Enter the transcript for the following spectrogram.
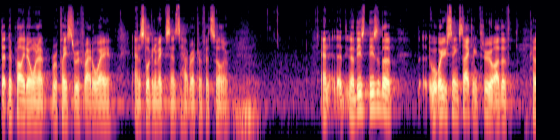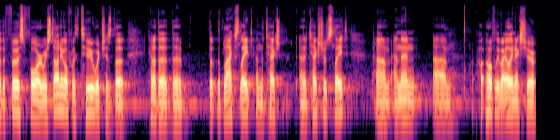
that they probably don't want to replace the roof right away, and it's still going to make sense to have retrofit solar. And uh, you know, these, these are the, what you're seeing cycling through are the kind of the first four, and we're starting off with two, which is the kind of the, the, the, the black slate and the, text, and the textured slate, um, and then um, hopefully by early next year,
